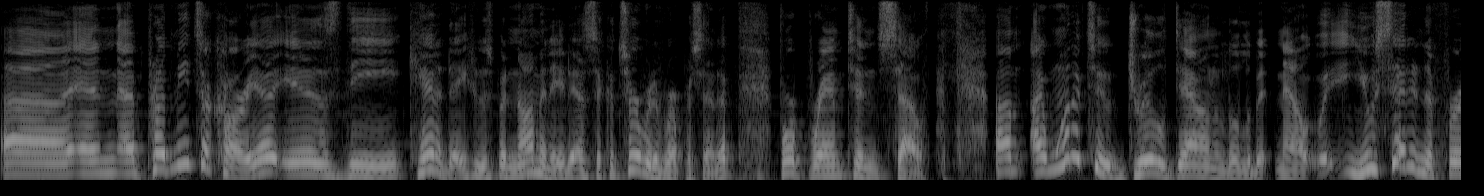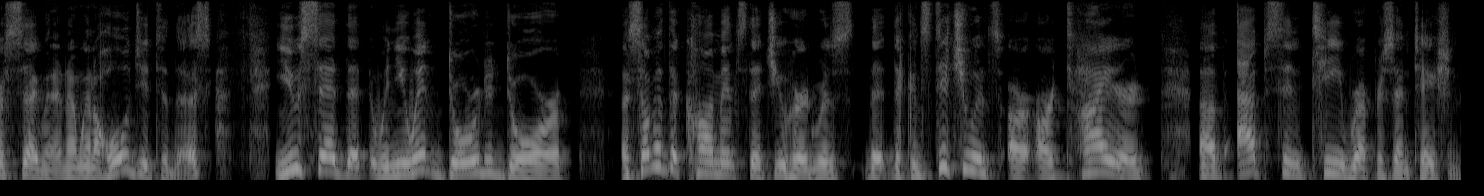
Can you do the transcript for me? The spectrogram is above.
uh, and uh, Prabmeet Sarkaria is the candidate who's been nominated as the Conservative representative for Brampton South. Um, I wanted to drill down a little bit now. You said in the first segment, and I'm going to hold you to this, you said that when you went door to door, some of the comments that you heard was that the constituents are, are tired of absentee representation.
